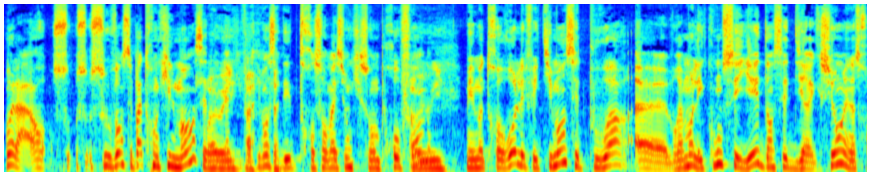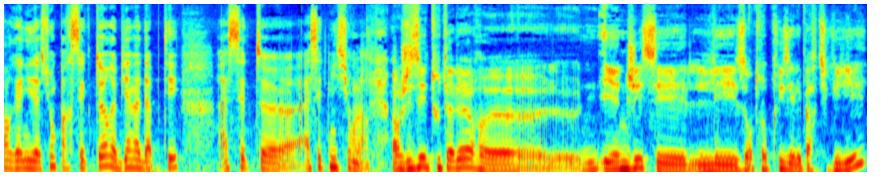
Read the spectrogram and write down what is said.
Voilà. Alors, souvent, c'est pas tranquillement. C'est effectivement, c'est des transformations qui sont profondes. Ah mais notre rôle, effectivement, c'est de pouvoir vraiment les conseiller dans cette direction et notre organisation par secteur est bien adapté à cette, euh, à cette mission-là. Alors je disais tout à l'heure, euh, ING c'est les entreprises et les particuliers,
